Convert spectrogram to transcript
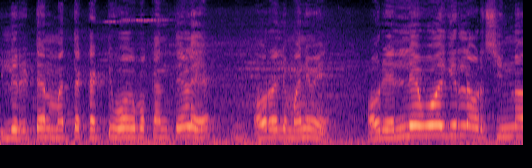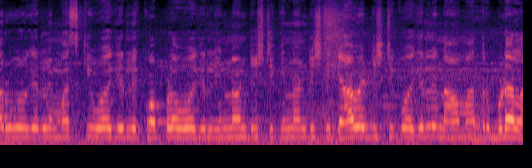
ಇಲ್ಲಿ ರಿಟರ್ನ್ ಮತ್ತೆ ಕಟ್ಟಿ ಹೋಗ್ಬೇಕಂತೇಳಿ ಅವರಲ್ಲಿ ಮನವಿ. ಅವ್ರು ಎಲ್ಲೇ ಹೋಗಿರಲಿ ಅವ್ರು ಸಿನ್ನರ್ ಹೋಗಿರಲಿ ಮಸ್ಕಿ ಹೋಗಿರಲಿ ಕೊಪ್ಪಳ ಹೋಗಿರಲಿ ಇನ್ನೊಂದು ಡಿಸ್ಟಿಕ್ ಇನ್ನೊಂದು ಡಿಸ್ಟಿಕ್ ಯಾವೇ ಡಿಸ್ಟಿಕ್ ಹೋಗಿರಲಿ ನಾವು ಮಾತ್ರ ಬಿಡಲ್ಲ.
